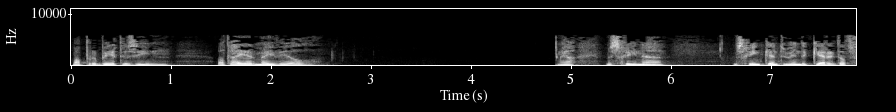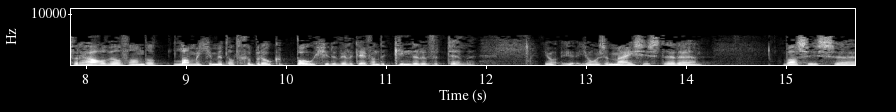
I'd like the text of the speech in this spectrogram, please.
Maar probeer te zien wat hij ermee wil. Ja, misschien, uh, Misschien kent u in de kerk dat verhaal wel van dat lammetje met dat gebroken pootje. Dat wil ik even aan de kinderen vertellen. Jongens en meisjes, er eh, was eens eh,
